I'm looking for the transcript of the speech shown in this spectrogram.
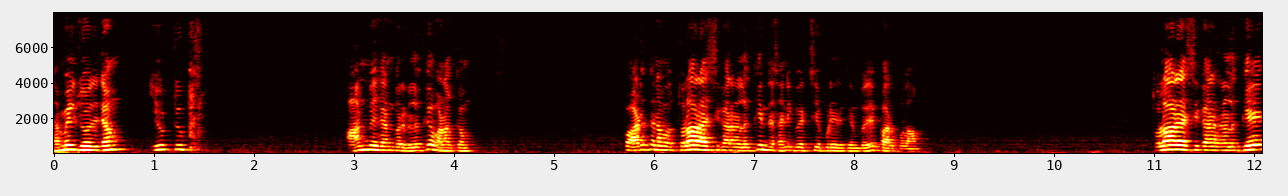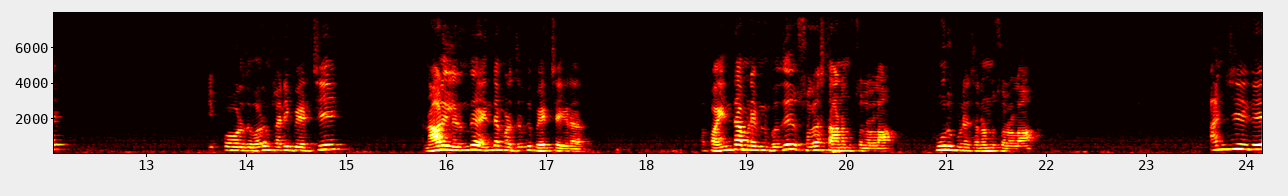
தமிழ் ஜோதிடம் யூடியூப் ஆன்மீக அன்பர்களுக்கு வணக்கம். இப்போ அடுத்து நம்ம துளாராசிக்காரர்களுக்கு இந்த சனி பயிற்சி எப்படி இருக்கு என்பதை பார்க்கலாம் துளாராசிக்காரர்களுக்கு இப்பொழுது வரும் சனி பயிற்சி நாளிலிருந்து ஐந்தாம் இடத்திற்கு பயிற்சி செய்கிறார். அப்போ ஐந்தாம் இடம் என்பது சுகஸ்தானம் சொல்லலாம் பூர்வ புண்ணியஸ்தானம்னு சொல்லலாம். அஞ்சுக்கு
